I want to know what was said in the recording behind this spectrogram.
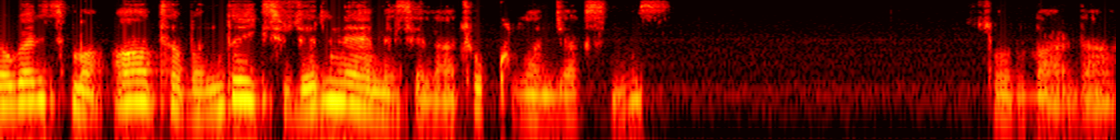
logaritma a tabanında x üzeri n mesela çok kullanacaksınız. Sorularda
